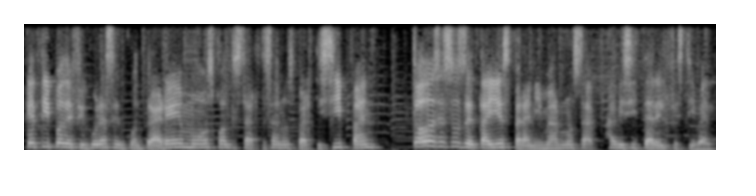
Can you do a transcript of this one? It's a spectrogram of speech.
¿Qué tipo de figuras encontraremos? ¿Cuántos artesanos participan? Todos esos detalles para animarnos a, visitar el festival.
